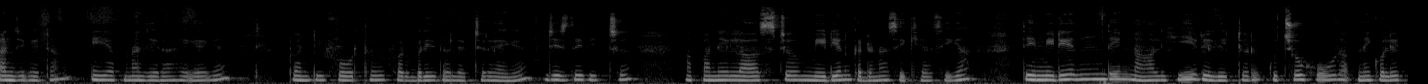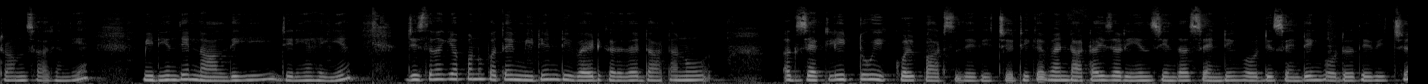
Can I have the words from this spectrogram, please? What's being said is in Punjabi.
ਹਾਂਜੀ ਬੇਟਾ, ਇਹ ਆਪਣਾ ਜਿਹੜਾ ਹੈਗਾ ਹੈ 24th ਫਰਵਰੀ ਦਾ ਲੈਕਚਰ ਹੈਗਾ, ਜਿਸ ਦੇ ਵਿੱਚ ਆਪਾਂ ਨੇ ਲਾਸਟ ਮੀਡੀਅਨ ਕੱਢਣਾ ਸਿੱਖਿਆ ਸੀਗਾ ਤੇ ਮੀਡੀਅਨ ਦੇ ਨਾਲ ਹੀ ਰਿਲੇਟਡ ਕੁਝ ਹੋਰ ਆਪਣੇ ਕੋਲੇ ਟਰਮਸ ਆ ਜਾਂਦੀਆਂ। ਮੀਡੀਅਨ ਦੇ ਨਾਲ ਦੀ ਹੀ ਜਿਹੜੀਆਂ ਹੈਗੀਆਂ, ਜਿਸ ਤਰ੍ਹਾਂ ਕਿ ਆਪਾਂ ਨੂੰ ਪਤਾ ਹੈ ਮੀਡੀਅਨ ਡਿਵਾਈਡ ਕਰਦਾ ਡਾਟਾ ਨੂੰ ਐਗਜ਼ੈਕਟਲੀ ਟੂ ਇਕੁਅਲ ਪਾਰਟਸ ਦੇ ਵਿੱਚ, ਠੀਕ ਹੈ when data is arranged in the ascending or descending order ਦੇ ਵਿੱਚ।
